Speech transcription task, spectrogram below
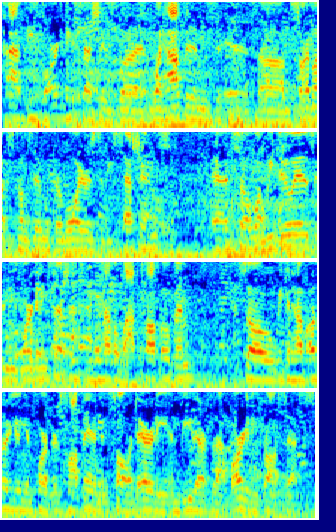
had these bargaining sessions, but what happens is um, Starbucks comes in with their lawyers to these sessions, and so what we do is in these bargaining sessions we have a laptop open. So we can have other union partners hop in in solidarity and be there for that bargaining process.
